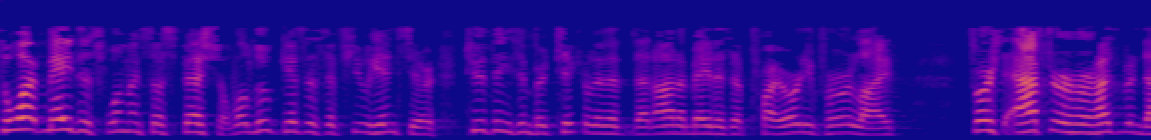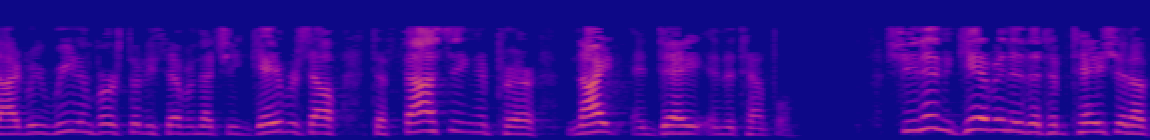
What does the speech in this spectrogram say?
So what made this woman so special? Well, Luke gives us a few hints here. Two things in particular that, that Anna made as a priority for her life. First, after her husband died, we read in verse 37 that she gave herself to fasting and prayer night and day in the temple. She didn't give into the temptation of,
